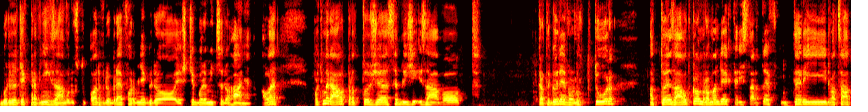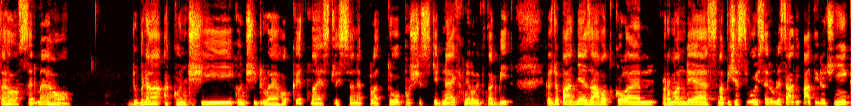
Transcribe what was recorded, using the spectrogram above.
bude do těch prvních závodů vstupovat v dobré formě, kdo ještě bude mít co dohánět. Ale pojďme dál, protože se blíží i závod kategorie World Tour a to je závod kolem Romandie, který startuje v úterý 27. dubna a končí, končí 2. května, jestli se nepletu, po šesti dnech, mělo by to tak být. Každopádně závod kolem Romandie napíše svůj 75. ročník.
